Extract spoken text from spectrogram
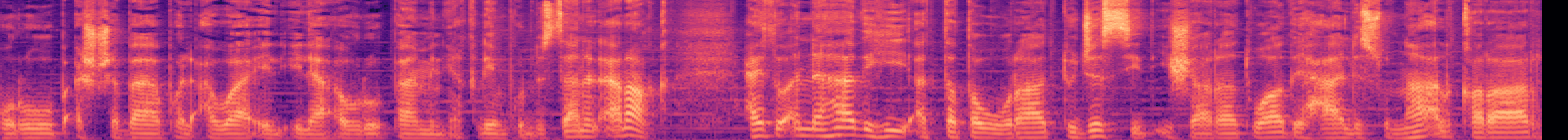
هروب الشباب والعوائل إلى أوروبا من إقليم كردستان العراق. حيث أن هذه التطورات تجسد إشارات واضحة لصناع القرار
